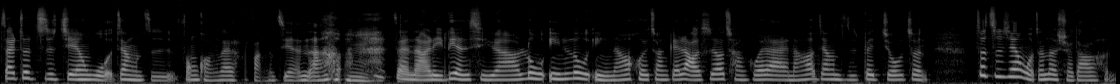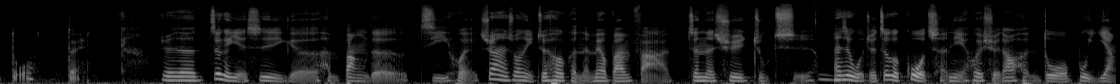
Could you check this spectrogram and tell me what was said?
在这之间，我这样子疯狂在房间啊，在哪里练习啊，录音录影，然后回传给老师，又传回来，然后这样子被纠正，这之间我真的学到了很多。对。觉得这个也是一个很棒的机会。虽然说你最后可能没有办法真的去主持，但是我觉得这个过程你也会学到很多不一样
